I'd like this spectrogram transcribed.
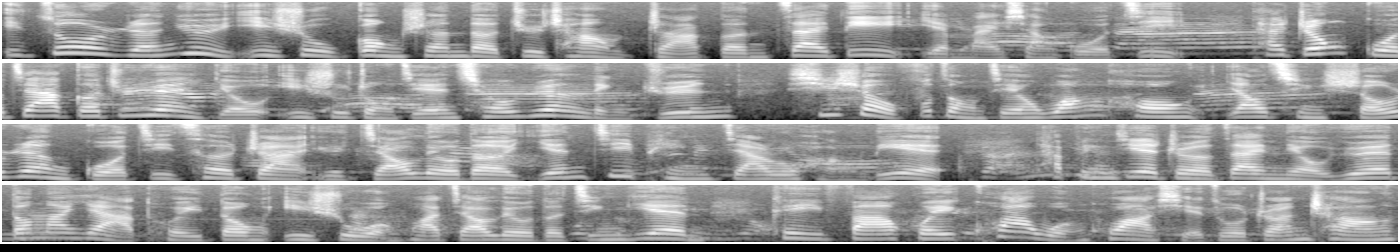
一座人与艺术共生的剧场扎根在地，也迈向国际。台中国家歌剧院由艺术总监邱院领军，携手副总监汪宏，邀请首任国际策展与交流的严继平加入行列。他凭借着在纽约、东南亚推动艺术文化交流的经验，可以发挥跨文化协作专长，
